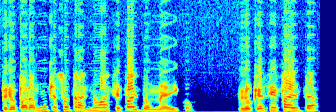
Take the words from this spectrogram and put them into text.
pero para muchas otras no hace falta un médico. Lo que hace falta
